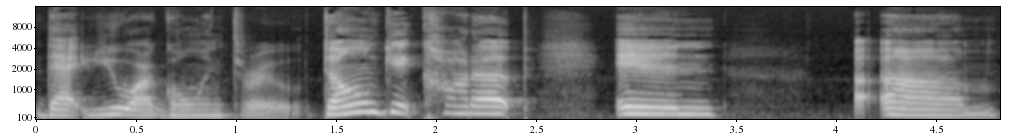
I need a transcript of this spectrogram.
that you are going through. Don't get caught up in um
